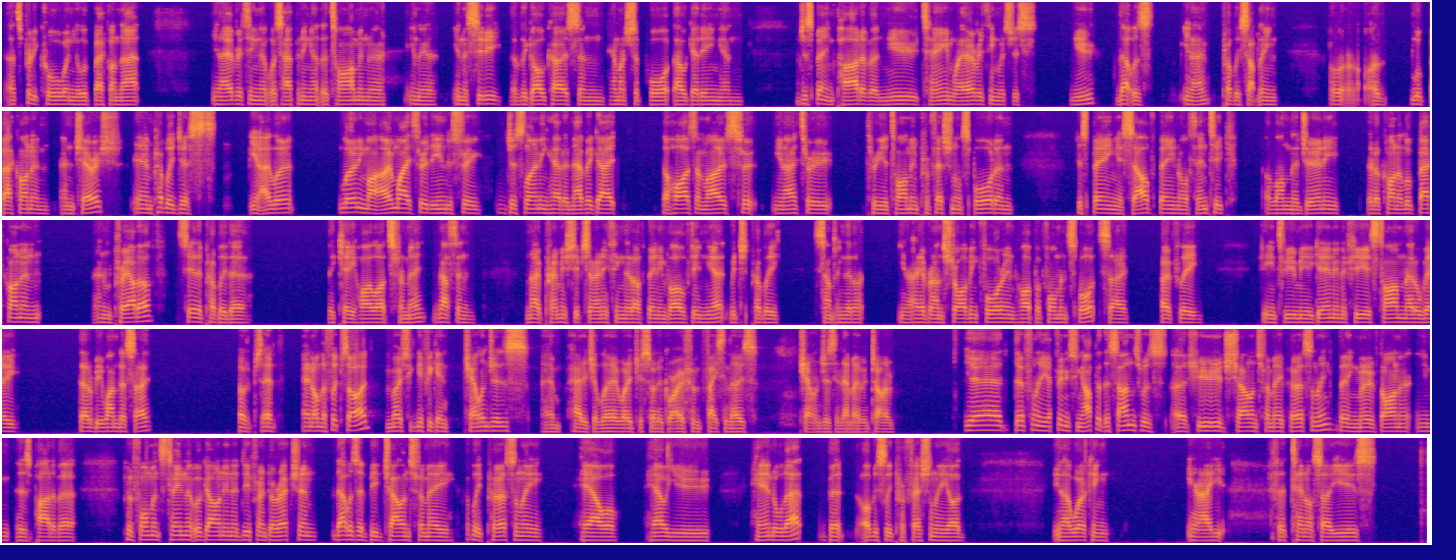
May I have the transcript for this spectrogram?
that's pretty cool when you look back on that. You know everything that was happening at the time in the in the in the city of the Gold Coast and how much support they were getting and just being part of a new team where everything was just new. That was, you know, probably something I, I look back on and, and cherish, and probably just, you know, learn learning my own way through the industry, just learning how to navigate the highs and lows through, you know, through through your time in professional sport and just being yourself, being authentic along the journey that I kind of look back on and and I'm proud of. So they're probably the the key highlights for me. Nothing, no premierships or anything that I've been involved in yet, which is probably something that I, you know, everyone's striving for in high performance sports. So hopefully, if you interview me again in a few years' time, that'll be that'll be one to say. Hundred percent. And on the flip side, most significant challenges. Um, how did you learn? What did you sort of grow from facing those challenges in that moment in time? Yeah, definitely. Finishing up at the Suns was a huge challenge for me personally. Being moved on in, as part of a performance team that were going in a different direction, that was a big challenge for me. Probably personally, how how you handle that, but obviously professionally, I, you know, working, you know, for ten or so years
